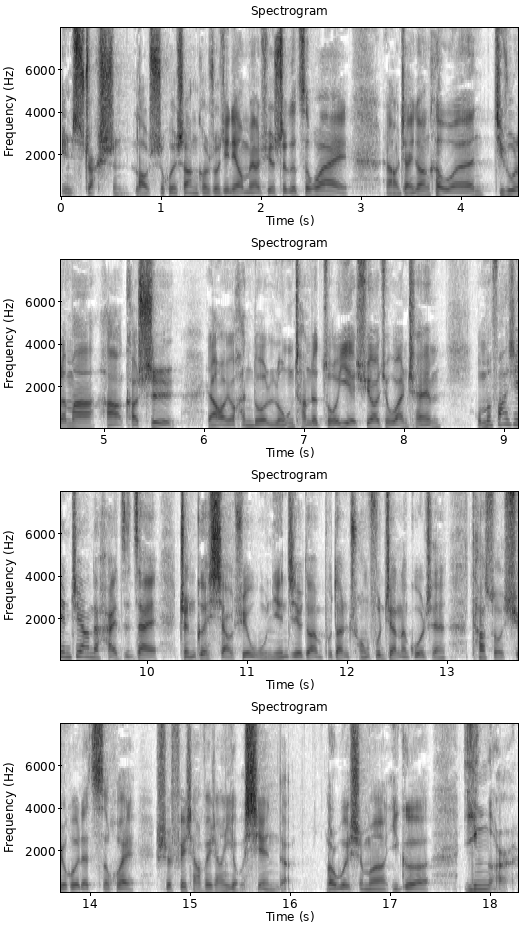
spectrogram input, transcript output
instruction。老师会上课说，今天我们要学十个词汇，然后讲一段课文，记住了吗？好，考试，然后有很多冗长的作业需要去完成。我们发现这样的孩子在整个小学五年阶段不断重复这样的过程，他所学会的词汇是非常非常有限的。而为什么一个婴儿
